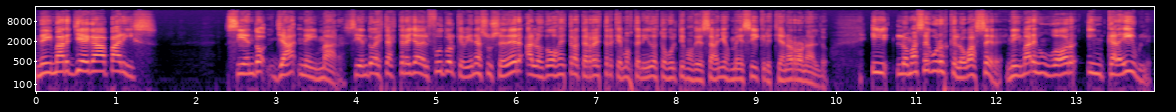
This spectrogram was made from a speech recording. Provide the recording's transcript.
Neymar llega a París siendo ya Neymar, siendo esta estrella del fútbol que viene a suceder a los dos extraterrestres que hemos tenido estos últimos 10 años, Messi y Cristiano Ronaldo. Y lo más seguro es que lo va a hacer. Neymar es un jugador increíble,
